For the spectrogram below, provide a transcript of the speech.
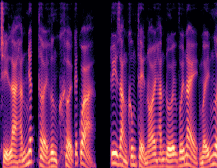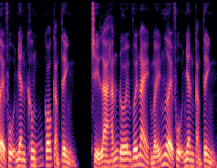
chỉ là hắn nhất thời hưng khởi kết quả, tuy rằng không thể nói hắn đối với này mấy người phụ nhân không có cảm tình, chỉ là hắn đối với này mấy người phụ nhân cảm tình,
